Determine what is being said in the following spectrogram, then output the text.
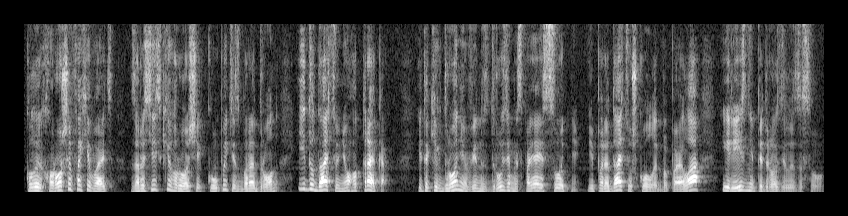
коли хороший фахівець за російські гроші купить і збере дрон і додасть у нього трекер? І таких дронів він із друзями спаяє сотні і передасть у школи БПЛА і різні підрозділи ЗСУ.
